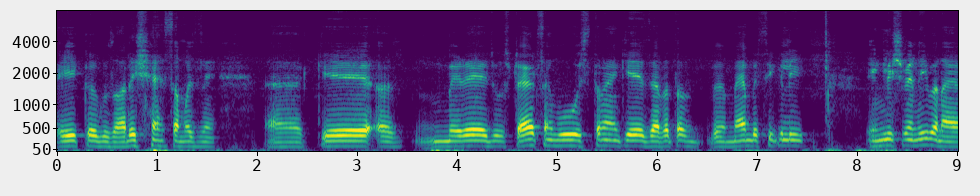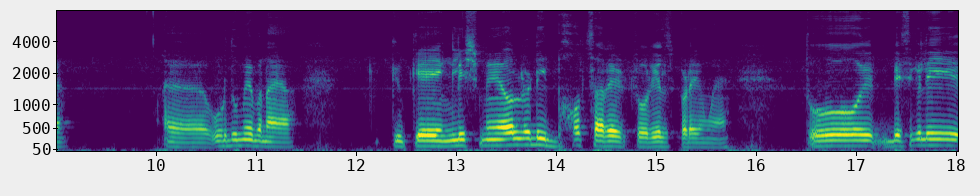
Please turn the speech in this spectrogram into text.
एक गुजारिश है, समझ लें कि मेरे जो स्टैट्स हैं वो इस तरह हैं कि ज़्यादातर, मैं बेसिकली इंग्लिश में नहीं बनाया उर्दू में बनाया, क्योंकि इंग्लिश में ऑलरेडी बहुत सारे ट्यूटोरियल्स पड़े हुए हैं। तो बेसिकली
